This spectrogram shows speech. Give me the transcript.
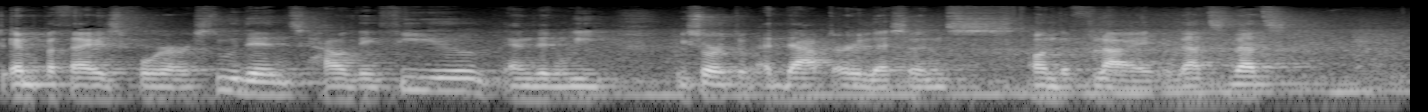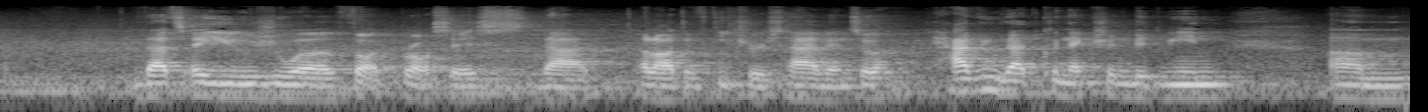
to empathize for our students, how they feel, and then we, we sort of adapt our lessons on the fly. That's, that's, that's a usual thought process that a lot of teachers have. And so having that connection between um,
